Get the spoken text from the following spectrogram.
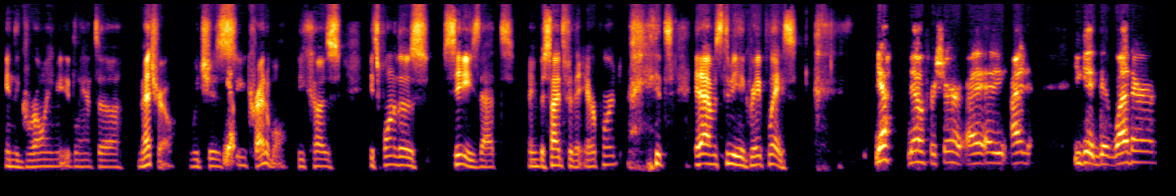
in the growing Atlanta metro, which is yep. incredible because it's one of those cities that, I mean, besides for the airport, it's it happens to be a great place. yeah, no, for sure. I, I, I, you get good weather,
